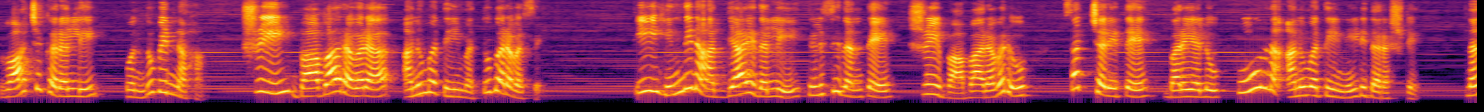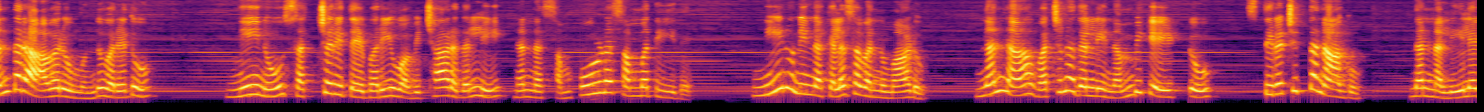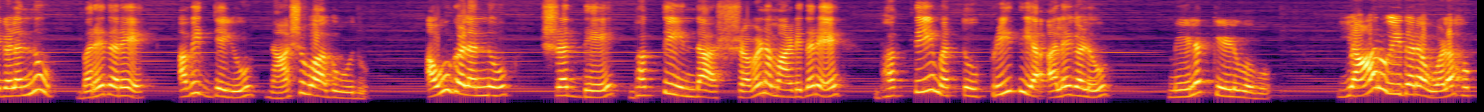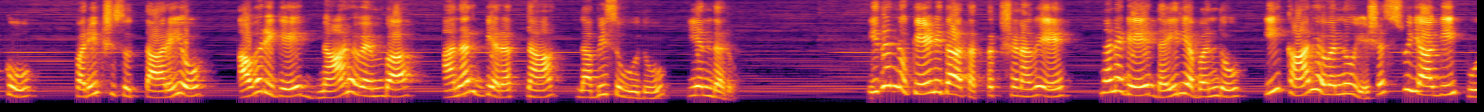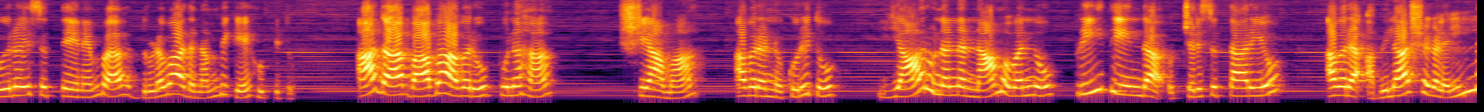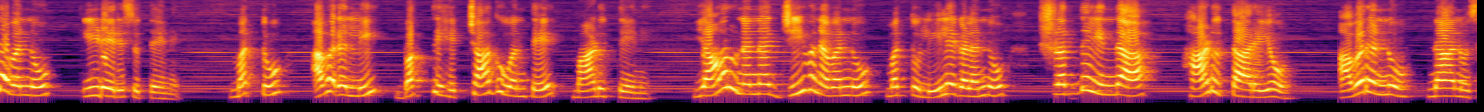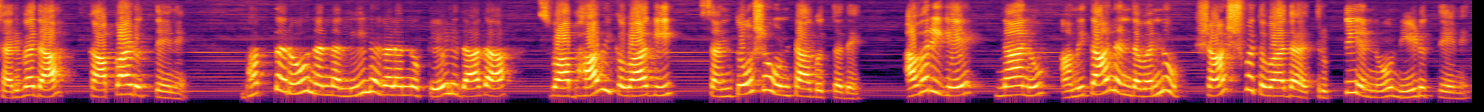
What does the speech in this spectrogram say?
ವಾಚಕರಲ್ಲಿ ಒಂದು ಭಿನ್ನಹ ಶ್ರೀ ಬಾಬಾರವರ ಅನುಮತಿ ಮತ್ತು ಭರವಸೆ. ಈ ಹಿಂದಿನ ಅಧ್ಯಾಯದಲ್ಲಿ ತಿಳಿಸಿದಂತೆ ಶ್ರೀ ಬಾಬಾರವರು ಸಚ್ಚರಿತೆ ಬರೆಯಲು ಪೂರ್ಣ ಅನುಮತಿ ನೀಡಿದರಷ್ಟೇ. ನಂತರ ಅವರು ಮುಂದುವರೆದು, ನೀನು ಸಚ್ಚರಿತೆ ಬರೆಯುವ ವಿಚಾರದಲ್ಲಿ ನನ್ನ ಸಂಪೂರ್ಣ ಸಮ್ಮತಿ ಇದೆ. ನೀನು ನಿನ್ನ ಕೆಲಸವನ್ನು ಮಾಡು. ನನ್ನ ವಚನದಲ್ಲಿ ನಂಬಿಕೆ ಇಟ್ಟು ಸ್ಥಿರಚಿತ್ತನಾಗು. ನನ್ನ ಲೀಲೆಗಳನ್ನು ಬರೆದರೆ ಅವಿದ್ಯೆಯು ನಾಶವಾಗುವುದು. ಅವುಗಳನ್ನು ಶ್ರದ್ಧೆ, ಭಕ್ತಿಯಿಂದ ಶ್ರವಣ ಮಾಡಿದರೆ ಭಕ್ತಿ ಮತ್ತು ಪ್ರೀತಿಯ ಅಲೆಗಳು ಮೇಲಕ್ಕೇಳುವವು. ಯಾರು ಇದರ ಒಳಹೊಕ್ಕು ಪರೀಕ್ಷಿಸುತ್ತಾರೆಯೋ ಅವರಿಗೆ ಜ್ಞಾನವೆಂಬ ಅನರ್ಘ್ಯ ರತ್ನ ಲಭಿಸುವುದು ಎಂದರು. ಇದನ್ನು ಕೇಳಿದ ತತ್ಕ್ಷಣವೇ ನನಗೆ ಧೈರ್ಯ ಬಂದು ಈ ಕಾರ್ಯವನ್ನು ಯಶಸ್ವಿಯಾಗಿ ಪೂರೈಸುತ್ತೇನೆಂಬ ದೃಢವಾದ ನಂಬಿಕೆ ಹುಟ್ಟಿತು. ಆಗ ಬಾಬಾ ಅವರು ಪುನಃ, ಶ್ಯಾಮ, ಅವರನ್ನು ಕುರಿತು ಯಾರು ನನ್ನ ನಾಮವನ್ನು ಪ್ರೀತಿಯಿಂದ ಉಚ್ಚರಿಸುತ್ತಾರೆಯೋ, ಅವರ ಅಭಿಲಾಷೆಗಳೆಲ್ಲವನ್ನು ಈಡೇರಿಸುತ್ತೇನೆ ಮತ್ತು ಅವರಲ್ಲಿ ಭಕ್ತಿ ಹೆಚ್ಚಾಗುವಂತೆ ಮಾಡುತ್ತೇನೆ. ಯಾರು ನನ್ನ ಜೀವನವನ್ನು ಮತ್ತು ಲೀಲೆಗಳನ್ನು ಶ್ರದ್ಧೆಯಿಂದ ಹಾಡುತ್ತಾರೆಯೋ, ಅವರನ್ನು ನಾನು ಸರ್ವದಾ ಕಾಪಾಡುತ್ತೇನೆ. ಭಕ್ತರು ನನ್ನ ಲೀಲೆಗಳನ್ನು ಕೇಳಿದಾಗ ಸ್ವಾಭಾವಿಕವಾಗಿ ಸಂತೋಷ ಉಂಟಾಗುತ್ತದೆ. ಅವರಿಗೆ ನಾನು ಅಮಿತಾನಂದವನ್ನು ಶಾಶ್ವತವಾದ ತೃಪ್ತಿಯನ್ನು ನೀಡುತ್ತೇನೆ.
